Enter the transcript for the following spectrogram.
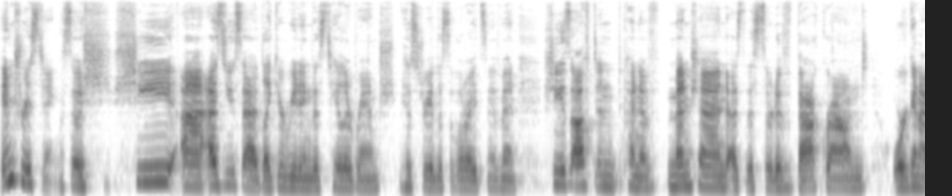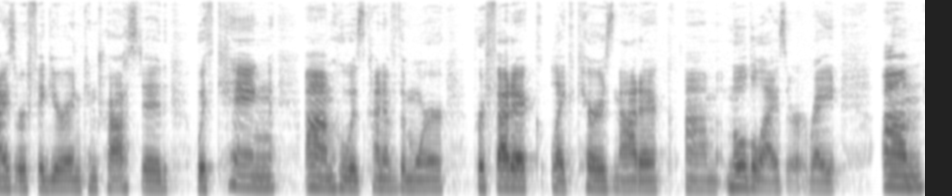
interesting. So sh- she, uh, as you said, like you're reading this Taylor Branch history of the civil rights movement, she's often kind of mentioned as this sort of background organizer figure and contrasted with King, um, who was kind of the more prophetic, like charismatic um, mobilizer, right? Um,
